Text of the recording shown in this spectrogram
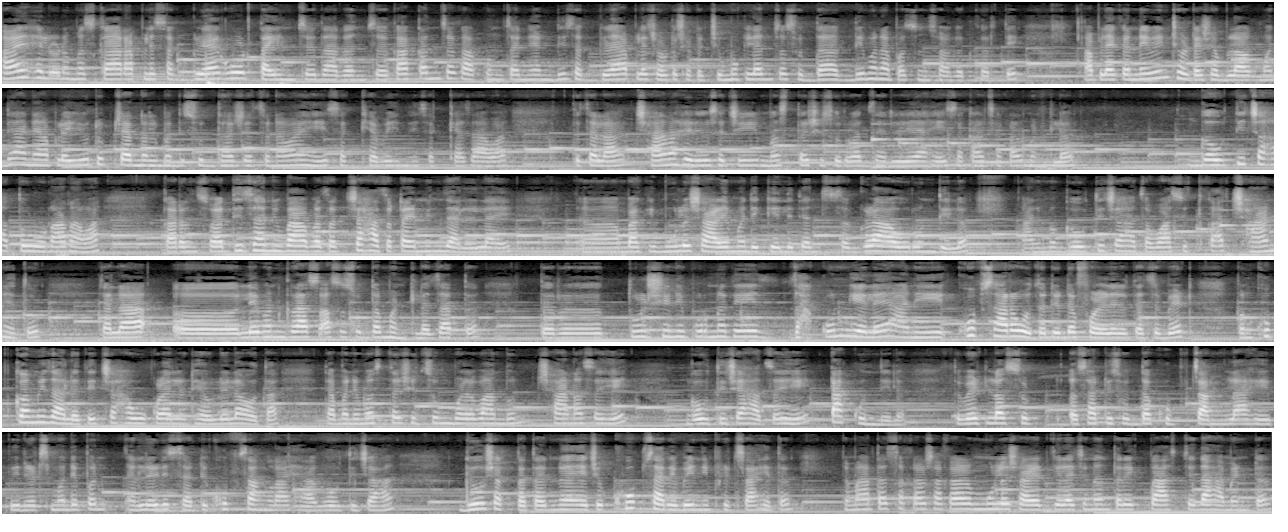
Hi hello नमस्कार. आपल्या सगळ्या गोड ताईंचं दादांचं काकांचं काकूंचं आणि अगदी सगळ्या आपल्या छोट्या छोट्या चिमुकल्यांचं सुद्धा अगदी मनापासून स्वागत करते. आपल्या एका नवीन छोट्याशा ब्लॉगमध्ये आणि आपल्या यूट्यूब चॅनलमध्ये सुद्धा ज्याचं नाव आहे सख्या बहिणी सख्या जावा तर चला छान अशा दिवसाची मस्त अशी सुरुवात झालेली आहे. सकाळ सकाळ म्हटलं गवती चहा तोडून आणावा. कारण स्वाधीचा आणि बाबाचा चहाचा टायमिंग झालेला आहे. बाकी मुलं शाळेमध्ये गेले त्यांचं सगळं आवरून दिलं. आणि मग गवती चहाचा वास इतका छान येतो. त्याला लेमन ग्रास असं सुद्धा म्हटलं जातं. तर तुळशीने पूर्ण ते झाकून गेले आणि खूप सारं होतं ते डफळलेलं त्याचं बेट. पण खूप कमी झालं. ते चहा उकळायला ठेवलेला होता. त्यामध्ये मस्त अशी चुंबळ बांधून छान असं हे गवती चहाचं हे टाकून दिलं. तर वेट लॉससाठी सुद्धा खूप चांगला आहे. पिरियड्समध्ये पण लेडीजसाठी खूप चांगला आहे हा गवती चहा. घेऊ शकतात आणि याचे खूप सारे बेनिफिट्स आहेत. तर मग आता सकाळ सकाळ मुलं शाळेत गेल्याच्यानंतर एक पाच ते दहा मिनटं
